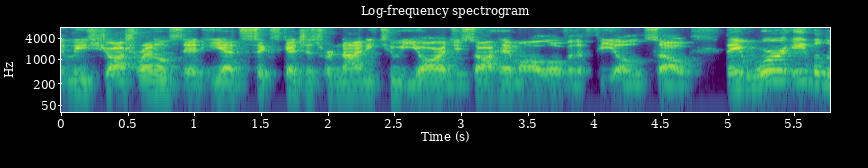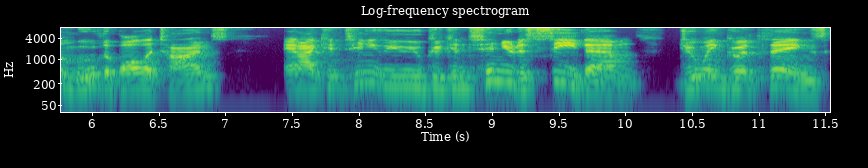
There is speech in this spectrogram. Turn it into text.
at least Josh Reynolds did. He had six catches for 92 yards. You saw him all over the field. So they were able to move the ball at times. And I continue, you could continue to see them doing good things,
